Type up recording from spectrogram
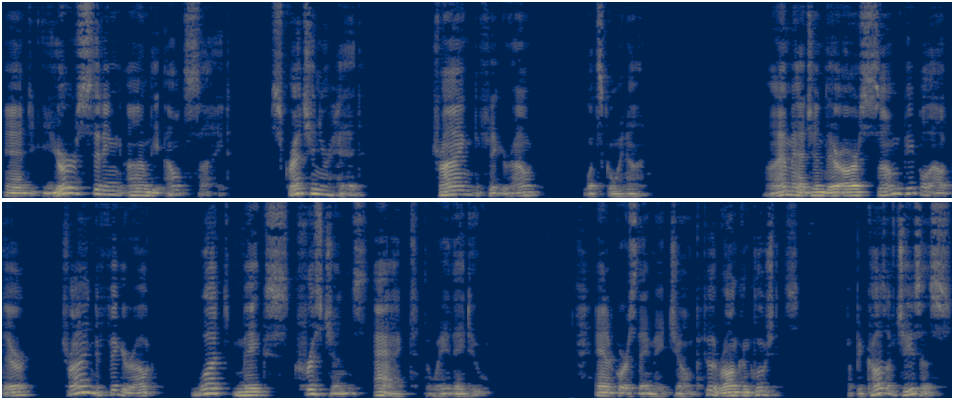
and you're sitting on the outside, scratching your head, trying to figure out what's going on. I imagine there are some people out there trying to figure out what makes Christians act the way they do. And of course, they may jump to the wrong conclusions. But because of Jesus,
